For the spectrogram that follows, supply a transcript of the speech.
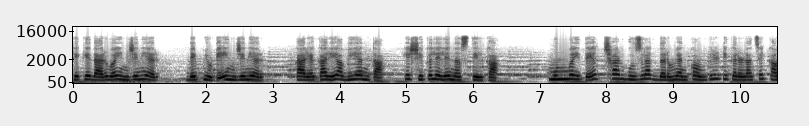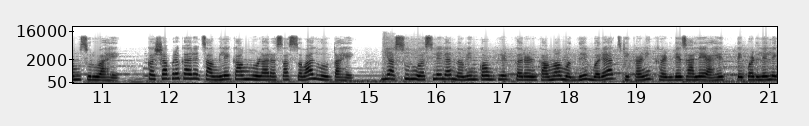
ठेकेदार व इंजिनियर डेप्युटी इंजिनियर कार्यकारी अभियंता हे शिकलेले नसतील का? मुंबई ते छाड गुजरात दरम्यान कॉन्क्रिटीकरणाचे काम सुरू आहे. कशा प्रकारे चांगले काम होणार असा सवाल होत आहे. या सुरू असलेल्या नवीन कॉन्क्रीटकरण कामामध्ये बऱ्याच ठिकाणी खड्डे झाले आहेत. ते पडलेले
